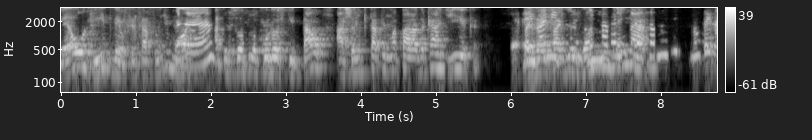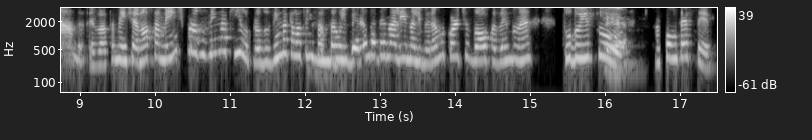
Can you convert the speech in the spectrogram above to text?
É horrível, sensação de morte. É. A pessoa procura o hospital achando que está tendo uma parada cardíaca. Mas aí faz o exame e não tem nada. Não tem nada, exatamente. É a nossa mente produzindo aquilo, produzindo aquela sensação, isso. liberando adrenalina, liberando cortisol, fazendo, né? Tudo isso é. acontecer.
